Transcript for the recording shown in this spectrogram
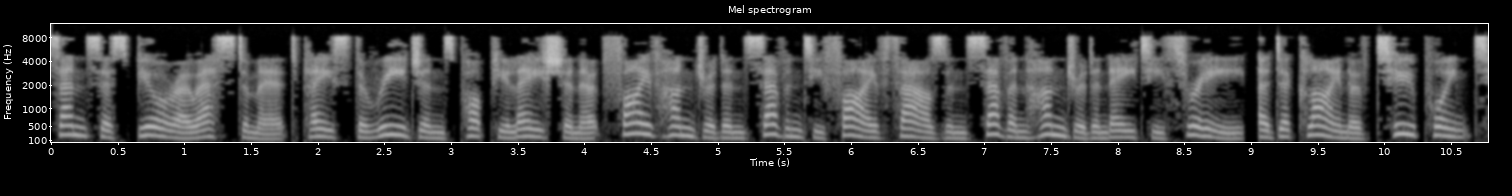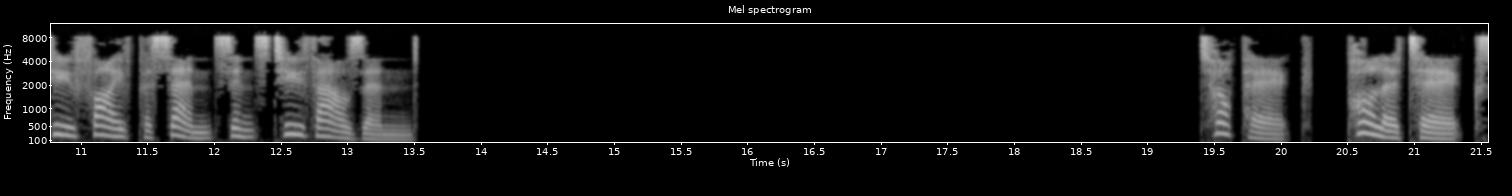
Census Bureau estimate placed the region's population at 575,783, a decline of 2.25% since 2000. Politics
